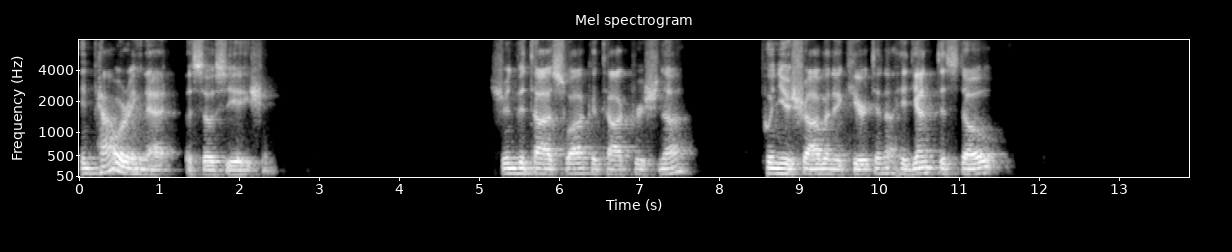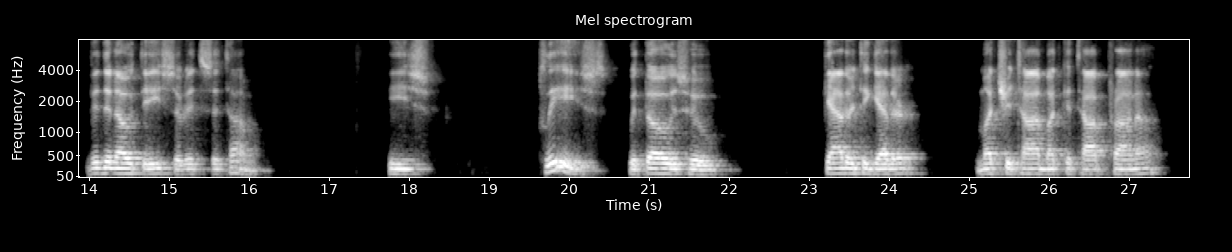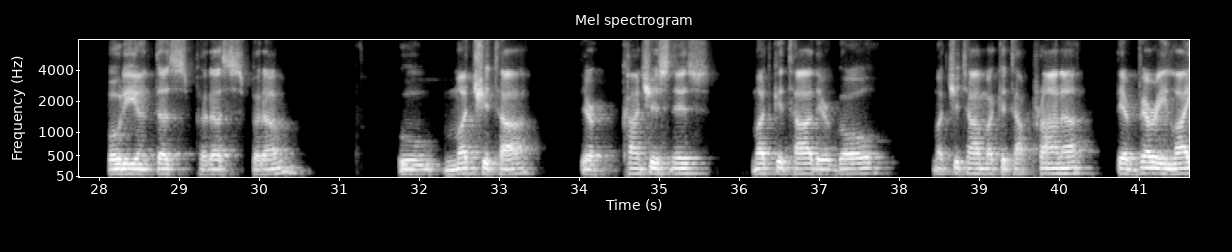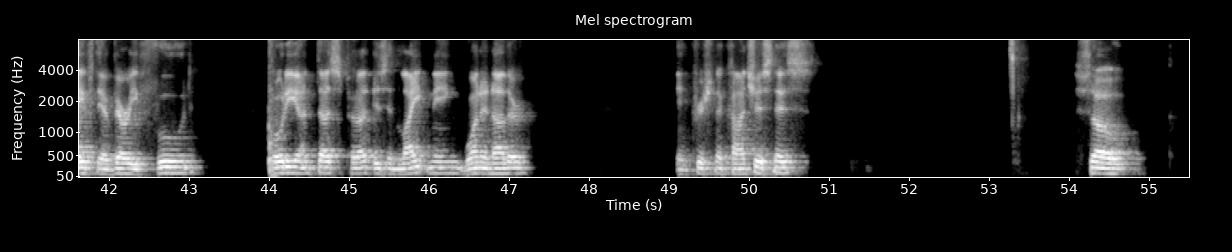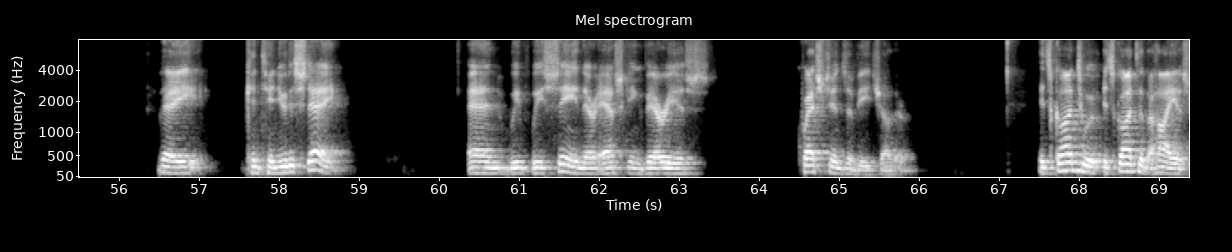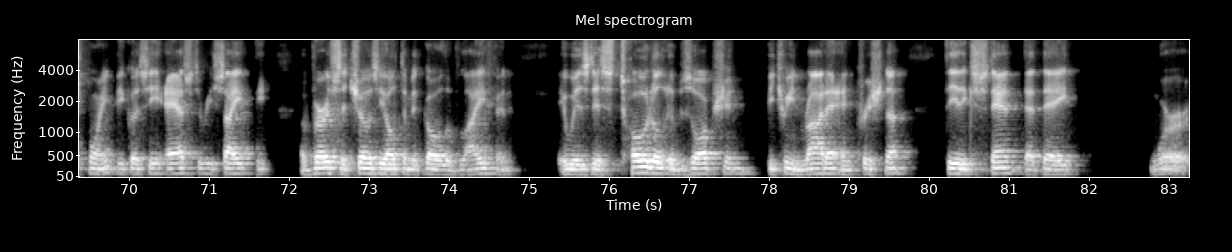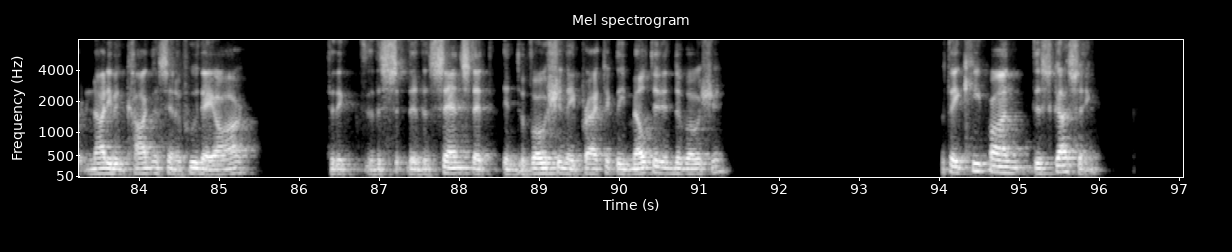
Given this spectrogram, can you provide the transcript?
empowering that association. Srinvita Swakata Krishna, Punya Shravana Kirtana, Hidyantasto, Vidanoti Saritsatam. He's pleased with those who gather together, Machita Matkata Prana, Bodhiyantas Parasparam, who their consciousness, Matkata, their goal, Machita Matkata Prana, their very life, their very food. Bodhiyantas is enlightening one another in Krishna consciousness. So they continue to stay. And we've, we've seen they're asking various questions of each other. It's gone to it's gone to the highest point because he asked to recite the, a verse that shows the ultimate goal of life, and it was this total absorption between Radha and Krishna to the extent that they were not even cognizant of who they are to the, to the, the, sense that in devotion, they practically melted in devotion. But they keep on discussing.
